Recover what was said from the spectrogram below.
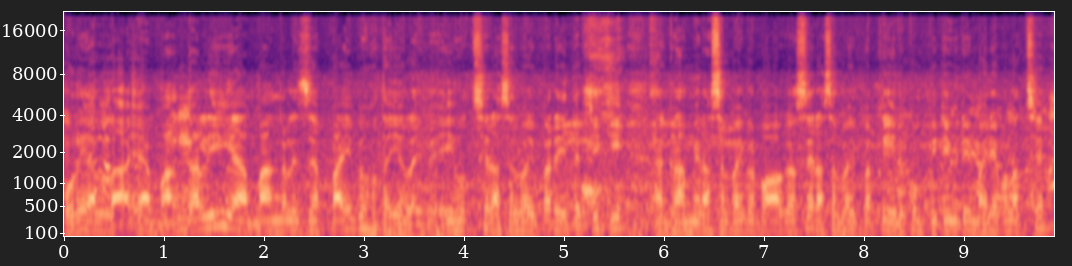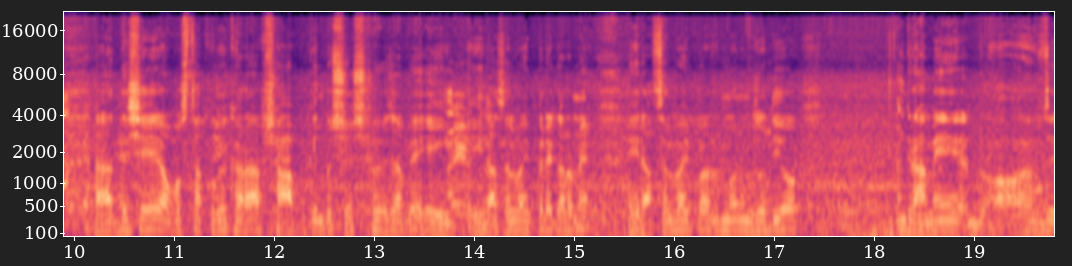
ওরে আল্লাহ ইয়া বাঙালি ইয়া বাঙালি যা পাইবে হতাইয়া লাইবে। এই হচ্ছে রাসেল ভাইপার এইটা ঠিকই। গ্রামে রাসেল ভাইপার পাওয়া গেছে। রাসেল ভাইপারকে এরকম পিটে পিটে মারিয়ে ফেলাচ্ছে। আহ, দেশে অবস্থা খুবই খারাপ সাপ কিন্তু শেষ হয়ে যাবে এই এই রাসেল ভাইপারের কারণে। এই রাসেল ভাইপার যদিও গ্রামে যে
